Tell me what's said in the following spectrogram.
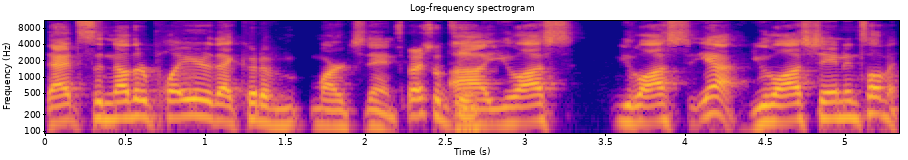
That's another player that could have marched in. Special team. Uh, you lost you lost, yeah, you lost Chandon Sullivan.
